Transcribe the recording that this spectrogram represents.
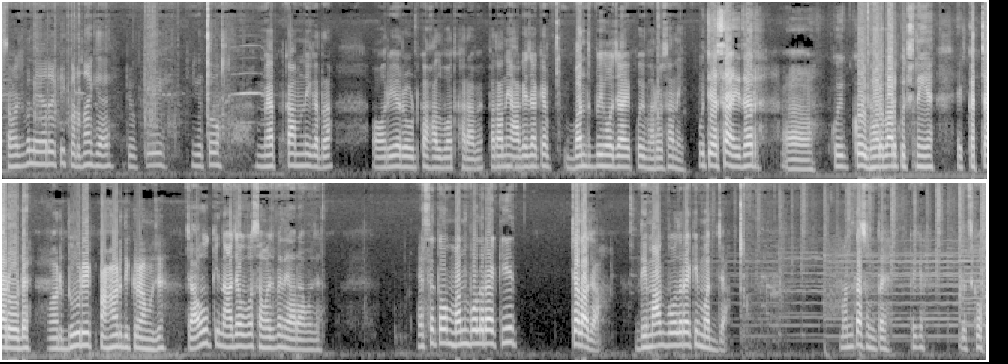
समझ में नहीं आ रहा कि करना क्या है, क्योंकि ये तो मैप काम नहीं कर रहा, और ये रोड का हाल बहुत ख़राब है। पता नहीं, आगे जाके बंद भी हो जाए, कोई भरोसा नहीं। कुछ ऐसा इधर कोई कोई घर बार कुछ नहीं है एक कच्चा रोड है। और दूर एक पहाड़ दिख रहा है मुझे। जाऊँ कि ना जाऊँ वो समझ में नहीं आ रहा मुझे। ऐसे तो मन बोल रहा है कि चला जा। दिमाग बोल रहा है कि मत जा। मन का सुनता है ठीक है? लेट्स गो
